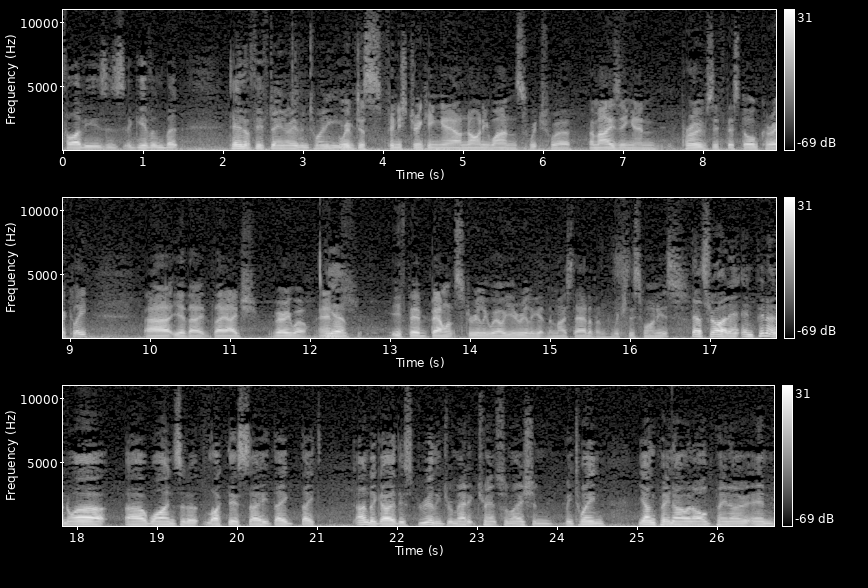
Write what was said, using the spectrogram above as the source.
five years is a given, but 10 or 15 or even 20 years. We've just finished drinking our 91s, which were amazing and proves if they're stored correctly, uh, yeah, they, they age very well. And Yeah. if they're balanced really well, you really get the most out of them, which this one is. That's right. And, and Pinot Noir uh, wines that are like this, they, they, they undergo this really dramatic transformation between young Pinot and old Pinot. And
